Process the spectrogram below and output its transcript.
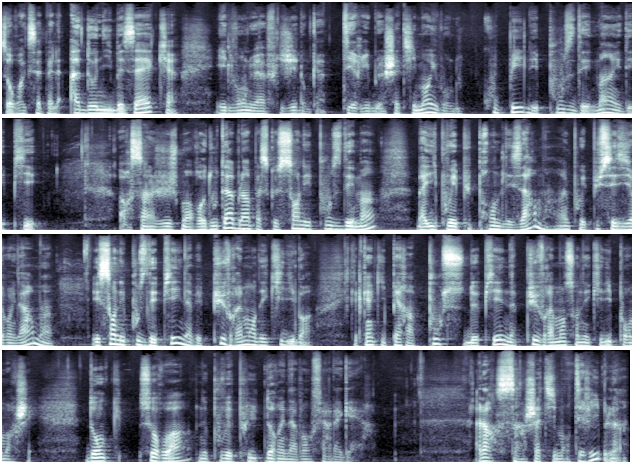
ce roi qui s'appelle Adoni Bézek, et ils vont lui infliger donc un terrible châtiment, ils vont lui couper les pouces des mains et des pieds. Alors c'est un jugement redoutable, hein, parce que sans les pouces des mains, bah, il ne pouvait plus prendre les armes, hein, il ne pouvait plus saisir une arme, et sans les pouces des pieds, il n'avait plus vraiment d'équilibre. Quelqu'un qui perd un pouce de pied n'a plus vraiment son équilibre pour marcher. Donc ce roi ne pouvait plus dorénavant faire la guerre. Alors c'est un châtiment terrible,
